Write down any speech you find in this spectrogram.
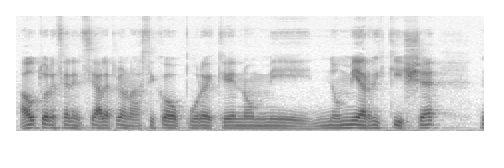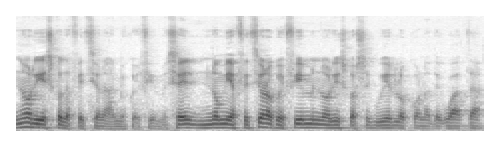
autoreferenziale, pleonastico, oppure che non mi, non mi arricchisce, non riesco ad affezionarmi a quel film. Se non mi affeziono a quel film non riesco a seguirlo con adeguata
